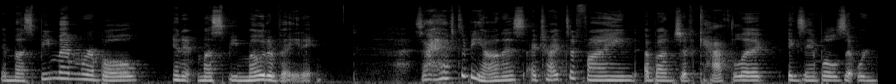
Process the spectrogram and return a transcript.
it must be memorable, and it must be motivating. So I have to be honest, I tried to find a bunch of Catholic examples that were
